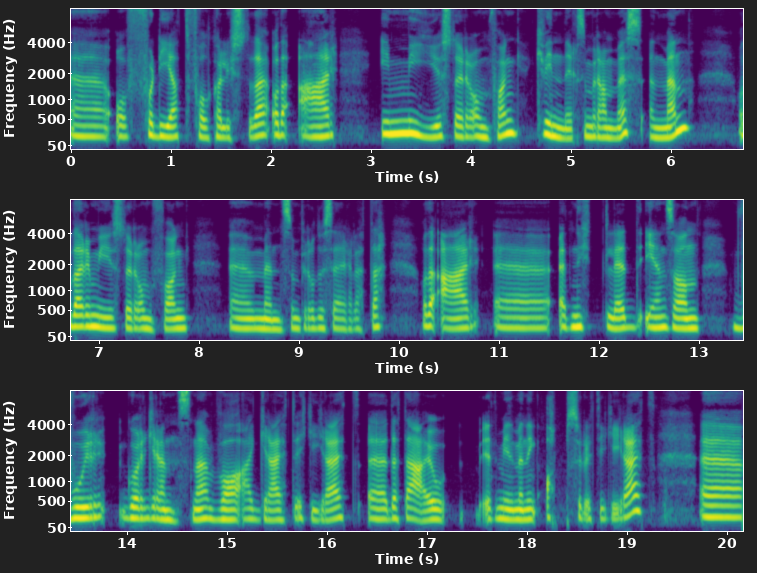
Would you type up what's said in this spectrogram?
og fordi at folk har lyst til det. Og det er i mye større omfang kvinner som rammes enn menn. Og det er i mye større omfang eh, menn som produserer dette. Og det er eh, et nytt ledd i en sånn hvor går grensene, hva er greit og ikke greit. Eh, dette er jo etter min mening absolutt ikke greit. Eh,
